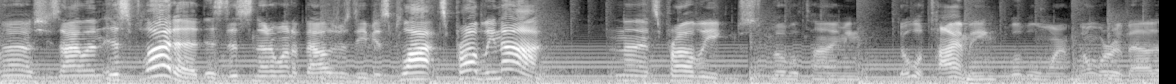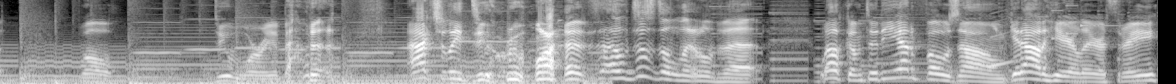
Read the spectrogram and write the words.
Uh, Yoshi's Island is flooded. Is this another one of Bowser's devious plots? Probably not. No, it's probably just global timing. Global timing? Global warming. Don't worry about it. Well, do worry about it. Actually do want it. Just a little bit. Welcome to the info zone. Get out of here, layer 3.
